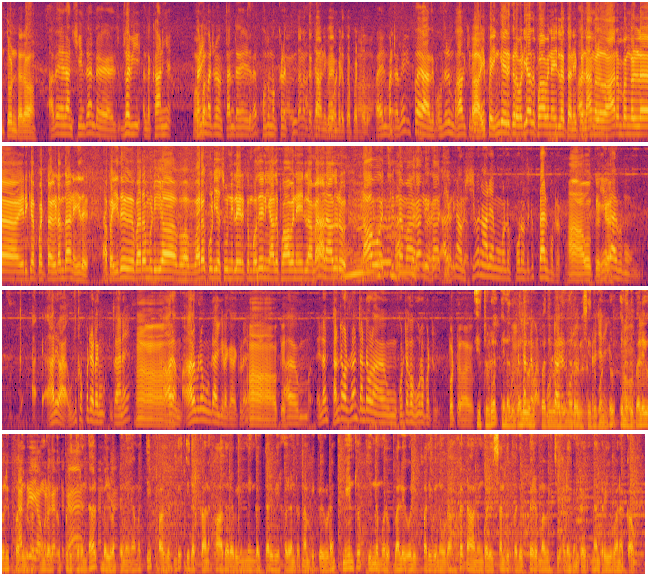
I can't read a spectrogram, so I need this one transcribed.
தொண்டரா? அதையெல்லாம் சேர்ந்து அந்த உதவி அந்த காணியை பரிமாற்றம் தந்தையில் பொதுமக்களுக்கு தான் அந்த காணி பயன்படுத்தப்பட்டது. பயன்பட்டது இப்போ அது ஆ பாவிக்கிறது இப்போ இங்கே இருக்கிறபடியா அது பாவனை இல்லை தானே. இப்போ நாங்கள் ஆரம்பங்களில் எரிக்கப்பட்ட இடம் தானே இது. அப்போ இது வர முடியா வரக்கூடிய சூழ்நிலை இருக்கும்போதே நீ அது பாவனை இல்லாமல் ஆனால் அது ஒரு ஞாபக சின்னமாக அங்கே காட்சி ஒரு சிவன் ஆலயம் மட்டும் போடுறதுக்கு பிளான் போட்டிருக்கேன் ஆ ஓகே ஒதுக்கப்பட்ட இடம் தானே? ஆ ஆ ஆ. ஆரம் ஆரம்பிடம் உண்டாக்கி கிடக்கிறதுக்குள்ள ஆ ஆ ஓகே. எல்லாம் தண்டவாளம் தான் தண்டவாளம் கொட்டக ஊறப்பட்டது. பொட்ட இத்துடன் எனது வலை ஒளிப்பதிவுகளை நிறைவு செய்து கொண்டு எனது வலை நன்றி ஒளிப்பதிவுகள் ஐயா, உங்களோட உங்களுக்கு. பிடித்திருந்தால் பெல் பட்டனை அமர்த்தி பகிர்ந்து இதற்கான ஆதரவை நீங்கள் தருவீர்கள் என்ற நம்பிக்கையுடன் மீண்டும் இன்னும் ஒரு வலை ஒளிப்பதிவினூடாக நான் உங்களை சந்திப்பதில் பெரும் மகிழ்ச்சி அடைகின்றேன். நன்றி வணக்கம்.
